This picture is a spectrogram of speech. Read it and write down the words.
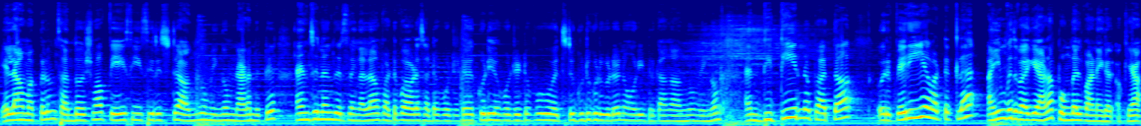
எல்லா மக்களும் சந்தோஷமாக பேசி சிரிச்சுட்டு அங்கும் இங்கும் நடந்துட்டு அண்ட் சின்ன பட்டுப்பாவோட சட்டை போட்டுட்டு குடியை போட்டுட்டு பூ வச்சுட்டு குடு குடு குடுன்னு ஓடிட்டுருக்காங்க அங்கும் இங்கும். அண்ட் திடீர்னு பார்த்தா ஒரு பெரிய வட்டத்தில் ஐம்பது வகையான பொங்கல் பானைகள் ஓகேயா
